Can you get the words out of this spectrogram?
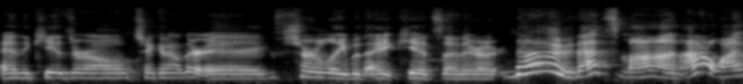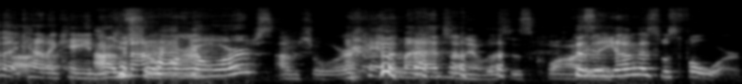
and the kids are all checking out their eggs. Surely with eight kids, so they're no, that's mine. I don't like that kind of candy. I'm Can I have yours? I'm sure I can't imagine it was just quiet. because the youngest was four,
